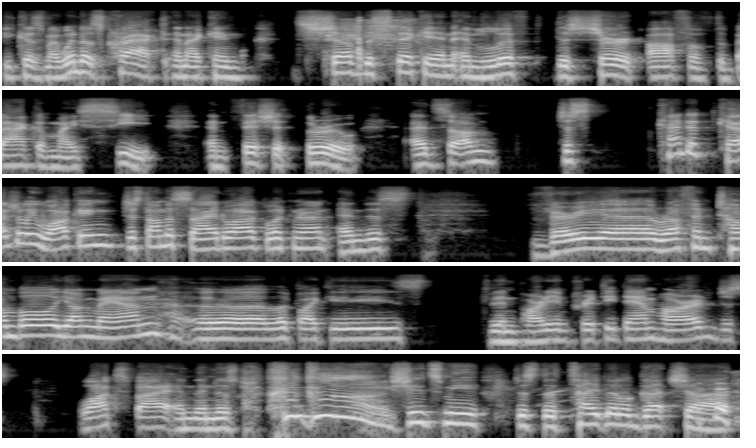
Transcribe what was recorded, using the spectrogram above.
because my window's cracked and I can shove the stick in and lift the shirt off of the back of my seat and fish it through. And so I'm just kind of casually walking just on the sidewalk, looking around, and this very uh, rough and tumble young man. Uh, looked like he's been partying pretty damn hard. Just walks by and then just shoots me just a tight little gut shot.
